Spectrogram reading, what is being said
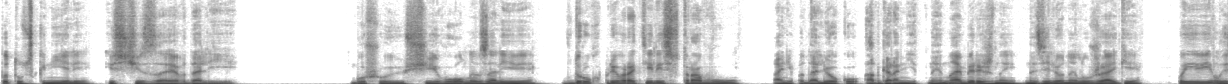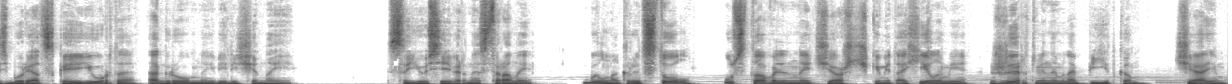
потускнели, исчезая вдали. Бушующие волны в заливе вдруг превратились в траву, а неподалеку от гранитной набережной на зеленой лужайке появилась бурятская юрта огромной величины. С ее северной стороны был накрыт стол, уставленный чашечками-тахилами, жертвенным напитком, чаем,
